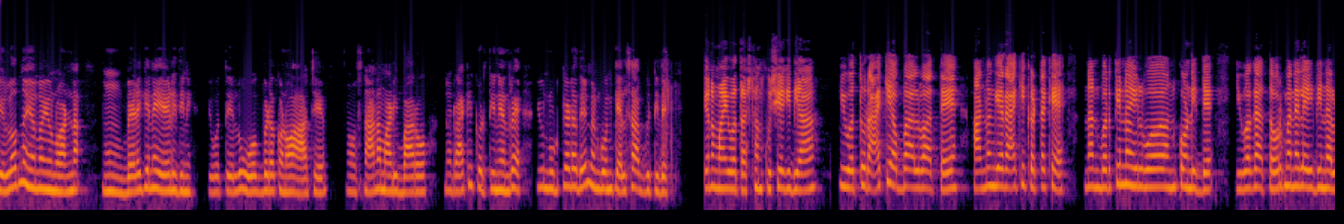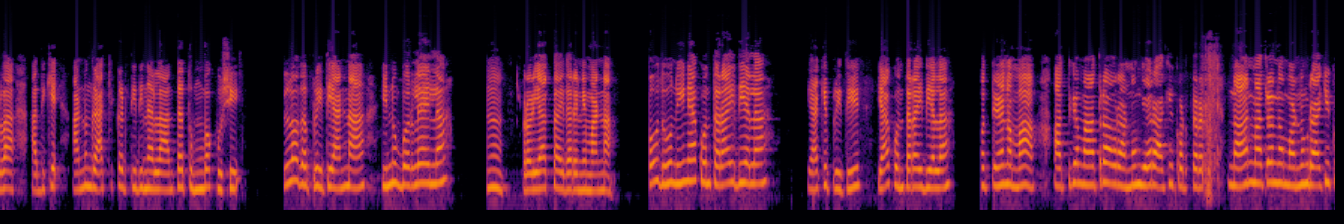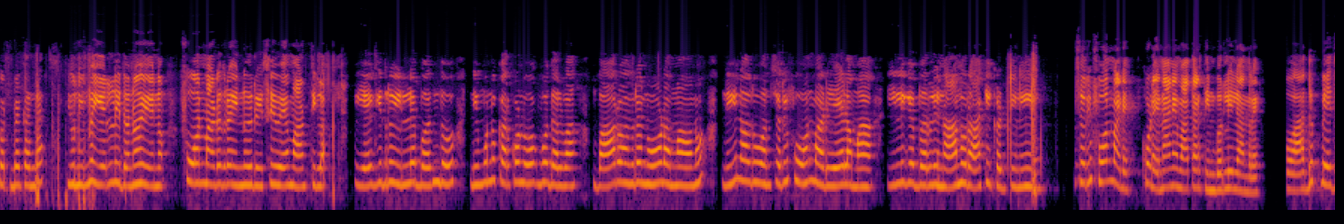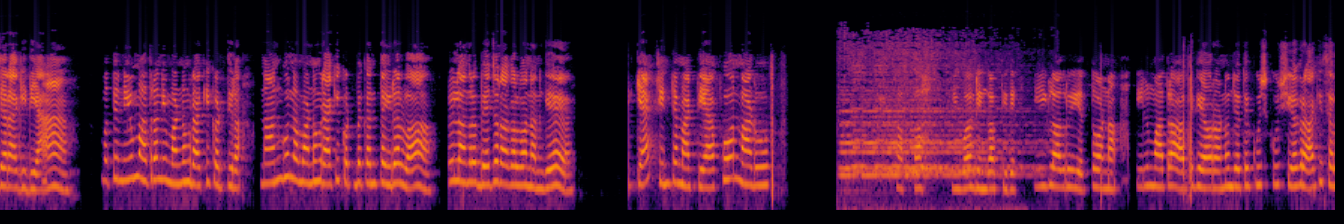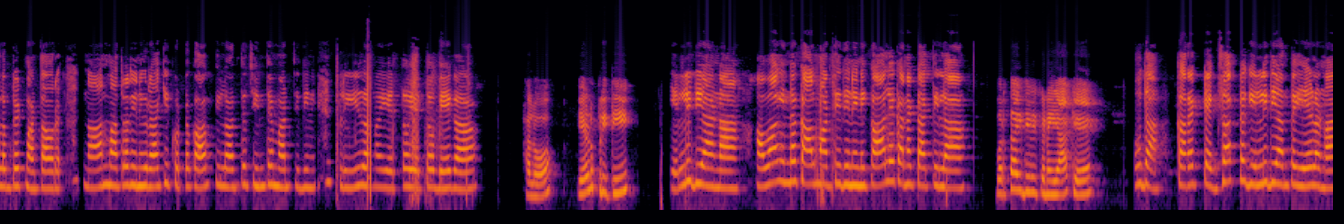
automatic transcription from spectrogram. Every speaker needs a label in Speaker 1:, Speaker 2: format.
Speaker 1: ಎಲ್ಲೋದ್ನ ಏನೋ ಇವನು ಅಣ್ಣ. ಹ್ಞೂ ಬೆಳಗ್ಗೆನೇ ಹೇಳಿದ್ದೀನಿ ಇವತ್ತು ಎಲ್ಲೂ ಹೋಗ್ಬೇಡ ಕಣೋ, ಆಚೆ. ಸ್ನಾನ ಮಾಡಿ ಬಾರೋ. ನಾನು ರಾಖಿ ಕಟ್ತೀನಿ ಅಂದರೆ ಇವ್ನು ಹುಡ್ಕಾಡೋದೇ ನನಗೊಂದು ಕೆಲಸ ಆಗ್ಬಿಟ್ಟಿದೆ. ಏನಮ್ಮ ಇವತ್ತು ಅಷ್ಟೊಂದು ಖುಷಿಯಾಗಿದ್ಯಾ? ಇವತ್ತು ರಾಖಿ ಹಬ್ಬ ಅಲ್ವಾ ಅತ್ತೆ? ಅಣ್ಣಂಗೆ ರಾಖಿ ಕಟ್ಟಕ್ಕೆ ನಾನು ಬರ್ತೀನೋ ಇಲ್ವೋ ಅನ್ಕೊಂಡಿದ್ದೆ. ಇವಾಗ ತವ್ರ ಮನೇಲೇ ಇದ್ದೀನಲ್ವಾ ಅದಕ್ಕೆ ಅಣ್ಣಂಗೆ ರಾಖಿ ಕಟ್ತಿದ್ದೀನಲ್ಲ ಅಂತ ತುಂಬ ಖುಷಿ. ಎಲ್ಲೋದ ಪ್ರೀತಿ ಅಣ್ಣ? ಇನ್ನೂ ಬರಲೇ ಇಲ್ಲ? ಹ್ಞೂ ರೆಡಿ ಆಗ್ತಾ ಇದ್ದಾರೆ ನಿಮ್ಮ ಅಣ್ಣ ಹೌದು, ನೀನು ಯಾಕೆ ಒಂಥರ ಇದೆಯಲ್ಲ? ಯಾಕೆ ಪ್ರೀತಿ? ಯಾಕೆ ಒಂಥರ ಇದೆಯಲ್ಲ? ಮತ್ತೇನಮ್ಮ ಅತ್ತಿಗೆ ಮಾತ್ರ ಅವ್ರ ಅಣ್ಣಂಗೆ ರಾಖಿ ಕೊಡ್ತಾರೆ. ನಾನು ಮಾತ್ರ ನಮ್ಮ ಅಣ್ಣಂಗೆ ರಾಖಿ ಕೊಟ್ಬೇಕಂದ್ರೆ ಇವನು ಇನ್ನೂ ಎಲ್ಲಿದ್ದಾನೋ ಏನೋ. ಫೋನ್ ಮಾಡಿದ್ರೆ ಇನ್ನೂ ರಿಸೀವೇ ಮಾಡ್ತಿಲ್ಲ. ಹೇಗಿದ್ರು ಇಲ್ಲೇ ಬಂದು ನಿಮ್ಮನ್ನು ಕರ್ಕೊಂಡು ಹೋಗ್ಬೋದಲ್ವಾ? ಬಾರೋ ಅಂದರೆ ನೋಡಮ್ಮ ಅವನು. ನೀನಾದರೂ ಒಂದ್ಸರಿ ಫೋನ್ ಮಾಡಿ ಹೇಳಮ್ಮ. ಇಲ್ಲಿಗೆ ಬರಲಿ, ನಾನು ರಾಖಿ ಕಟ್ತೀನಿ. ಸರಿ ಫೋನ್ ಮಾಡಿ. ಕೊಡೆ, ನಾನೇ ಮಾತಾಡ್ತೀನಿ, ಬರಲಿಲ್ಲ ಅಂದರೆ. ಓ ಅದಕ್ಕೆ ಬೇಜಾರಾಗಿದೆಯಾ? ಮತ್ತೆ ನೀವು ಮಾತ್ರ ನಿಮ್ಮ ಅಣ್ಣಂಗೆ ಕಟ್ತೀರಾ ನನಗೂ ನಮ್ಮ ಅಣ್ಣಂಗೆ ರಾಖಿ ಕಟ್ಬೇಕಂತ ಇರಲ್ವಾ? ಇಲ್ಲ ಅಂದ್ರೆ ಬೇಜಾರಾಗಲ್ವಾ ನನಗೆ? ಯಾಕೆ? ಚಿಂತೆ ಮಾಡ್ತೀಯಾ? ಫೋನ್ ಮಾಡು. ಅಪ್ಪ ಇವಾಗ ಹಿಂಗಾಗ್ತಿದೆ. ಈಗಲಾದ್ರೂ ಎತ್ತು ಅಣ್ಣ. ಇಲ್ಲಿ ಮಾತ್ರ ಆತಗೆ ಅವ್ರ ಅಣ್ಣನ ಜೊತೆ ಖುಷಿ ಖುಷಿಯಾಗಿ ರಾಖಿ ಸೆಲೆಬ್ರೇಟ್ ಮಾಡ್ತಾವ್ರೆ. ನಾನು ಮಾತ್ರ ನಿನಗೆ ರಾಖಿ ಕೊಟ್ಟೋಕ್ಕಾಗ್ತಿಲ್ಲ ಅಂತ ಚಿಂತೆ ಮಾಡ್ತಿದ್ದೀನಿ. ಪ್ಲೀಸ್ ಅಣ್ಣ ಎತ್ತೋ ಎತ್ತೋ ಬೇಗ.
Speaker 2: ಹಲೋ ಹೇಳು ಪ್ರೀತಿ.
Speaker 1: ಎಲ್ಲಿದ್ಯಾ ಅಣ್ಣ? ಅವಾಗಿಂದ ಕಾಲ್ ಮಾಡ್ತಿದ್ದೀನಿ. ನಿನಗೆ ಕಾಲೇ ಕನೆಕ್ಟ್ ಆಗ್ತಿಲ್ಲ.
Speaker 2: ಬರ್ತಾ ಇದ್ದೀವಿ ಕಣೆ ಯಾಕೆ?
Speaker 1: ಹೌದಾ? ಕರೆಕ್ಟ್ ಎಕ್ಸಾಕ್ಟ್ ಆಗಿ ಎಲ್ಲಿದ್ಯಾ ಅಂತ ಹೇಳೋಣ.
